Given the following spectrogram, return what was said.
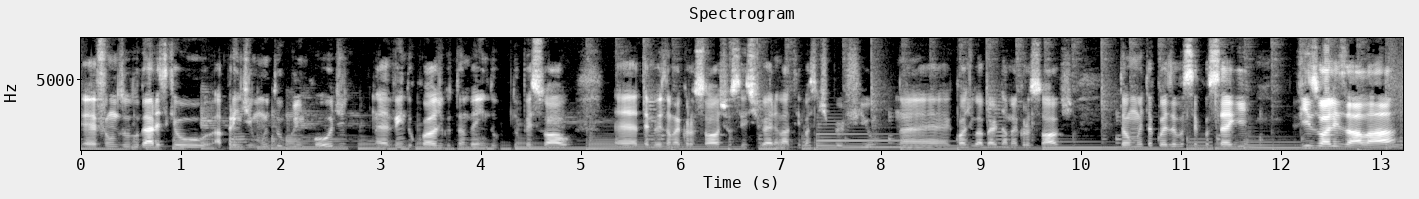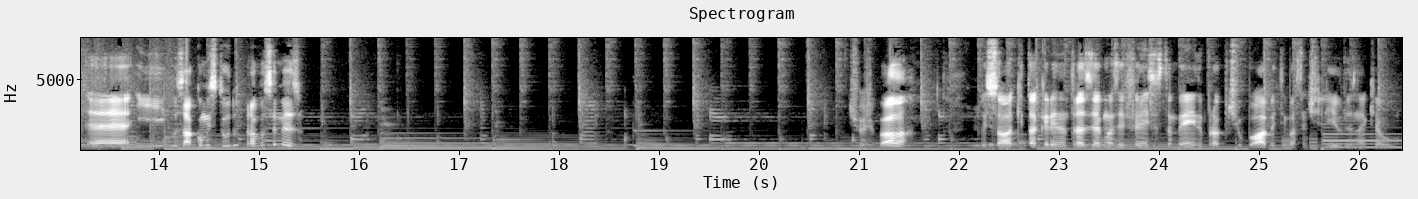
é, foi um dos lugares que eu aprendi muito o Clean Code, né, vendo código também do, do pessoal, é, até mesmo da Microsoft, se vocês estiverem lá, tem bastante perfil, né, código aberto da Microsoft. Então, muita coisa você consegue visualizar lá é, e usar como estudo para você mesmo. Show de bola? O pessoal aqui tá querendo trazer algumas referências também do próprio Tio Bob, tem bastante livros, né? Que é, o,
